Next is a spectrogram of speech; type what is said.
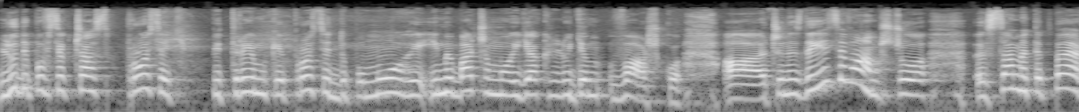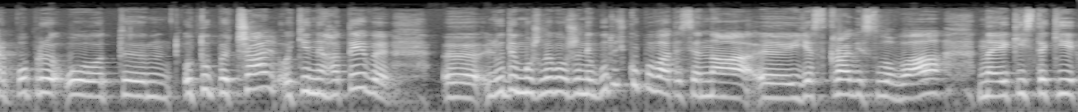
люди повсякчас просять підтримки, просять допомоги, і ми бачимо, як людям важко. А чи не здається вам, що е, саме тепер, попри от, ем, оту печаль, оті негативи, е, люди можливо вже не будуть купуватися на е, яскраві слова, на якісь такі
